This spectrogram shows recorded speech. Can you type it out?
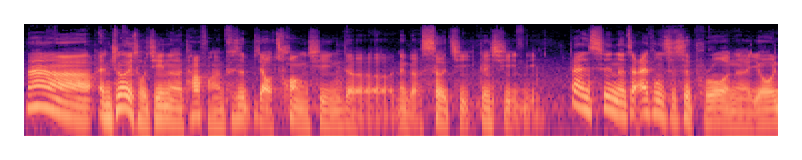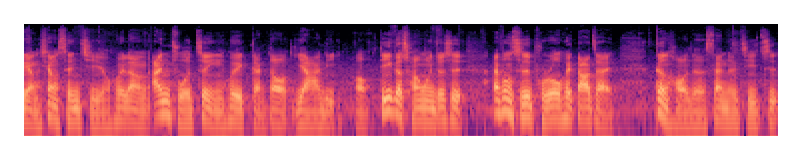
那 Android 手机呢，它反而是比较创新的那个设计跟吸引力。但是呢，在 iPhone 十四 Pro 呢，有两项升级会让安卓阵营会感到压力。好，第一个传闻就是 iPhone 十四 Pro 会搭载更好的散热机制。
